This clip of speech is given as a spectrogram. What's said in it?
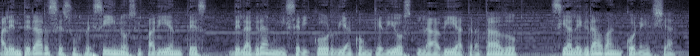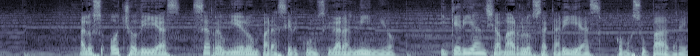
Al enterarse sus vecinos y parientes de la gran misericordia con que Dios la había tratado, se alegraban con ella. A los ocho días se reunieron para circuncidar al niño y querían llamarlo Zacarías como su padre.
